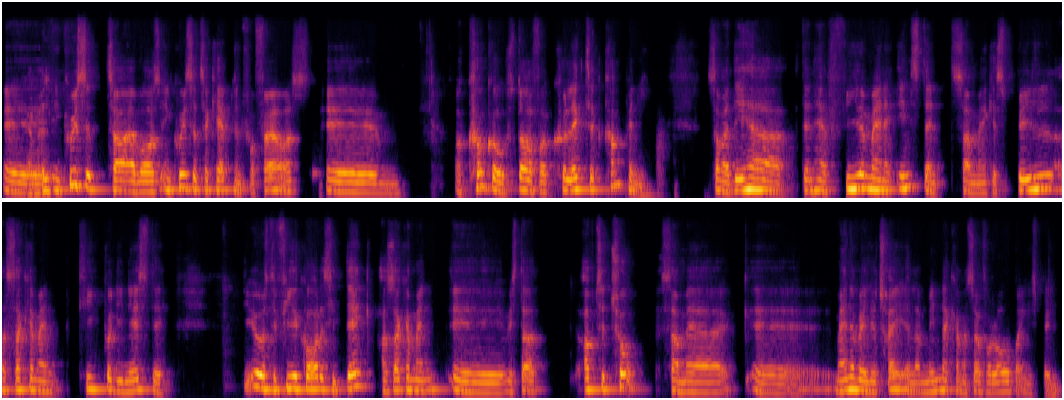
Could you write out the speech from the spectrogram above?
Øh, Inquisitor er vores Inquisitor Captain for før også, øh, og Coco står for Collected Company som er det her, den her fire mande instant, som man kan spille, og så kan man kigge på de næste, de øverste fire kort af sit dæk, og så kan man, øh, hvis der er op til to, som er øh, mana value 3 eller mindre, kan man så få lov at bringe i spil.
